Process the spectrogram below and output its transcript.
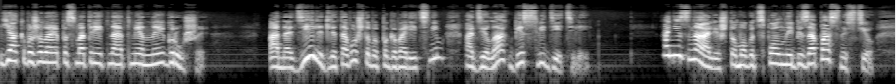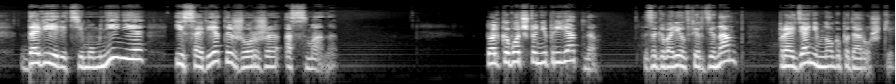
якобы желая посмотреть на отменные груши, а на деле для того, чтобы поговорить с ним о делах без свидетелей. Они знали, что могут с полной безопасностью доверить ему мнение и советы Жоржа Османа. «Только вот что неприятно», — заговорил Фердинанд, пройдя немного по дорожке.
